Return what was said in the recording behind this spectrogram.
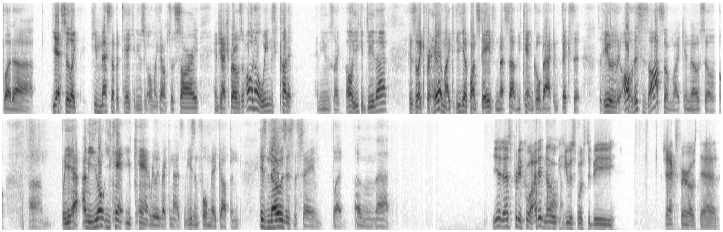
but uh, yeah, so like he messed up a take and he was like, "Oh my god, I'm so sorry." And Jack Sparrow was like, "Oh no, we can just cut it." And he was like, "Oh, you can do that?" Because like for him, like if you get up on stage and mess up, you can't go back and fix it. So he was like, "Oh, this is awesome!" Like you know, so. Um, but yeah, I mean, you don't, you can't, you can't really recognize him. He's in full makeup and his nose is the same, but other than that, Yeah, that's pretty cool. I didn't know he was supposed to be Jack Sparrow's dad.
